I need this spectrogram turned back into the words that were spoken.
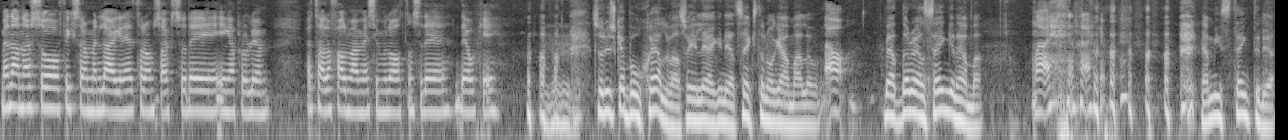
men annars så fixar de en lägenhet har de sagt så det är inga problem. Jag tar i alla fall med mig simulatorn så det, det är okej. Okay. så du ska bo själv alltså i en lägenhet, 16 år gammal? Och... Ja. Bäddar du ens sängen hemma? Nej, nej. Jag misstänkte det.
